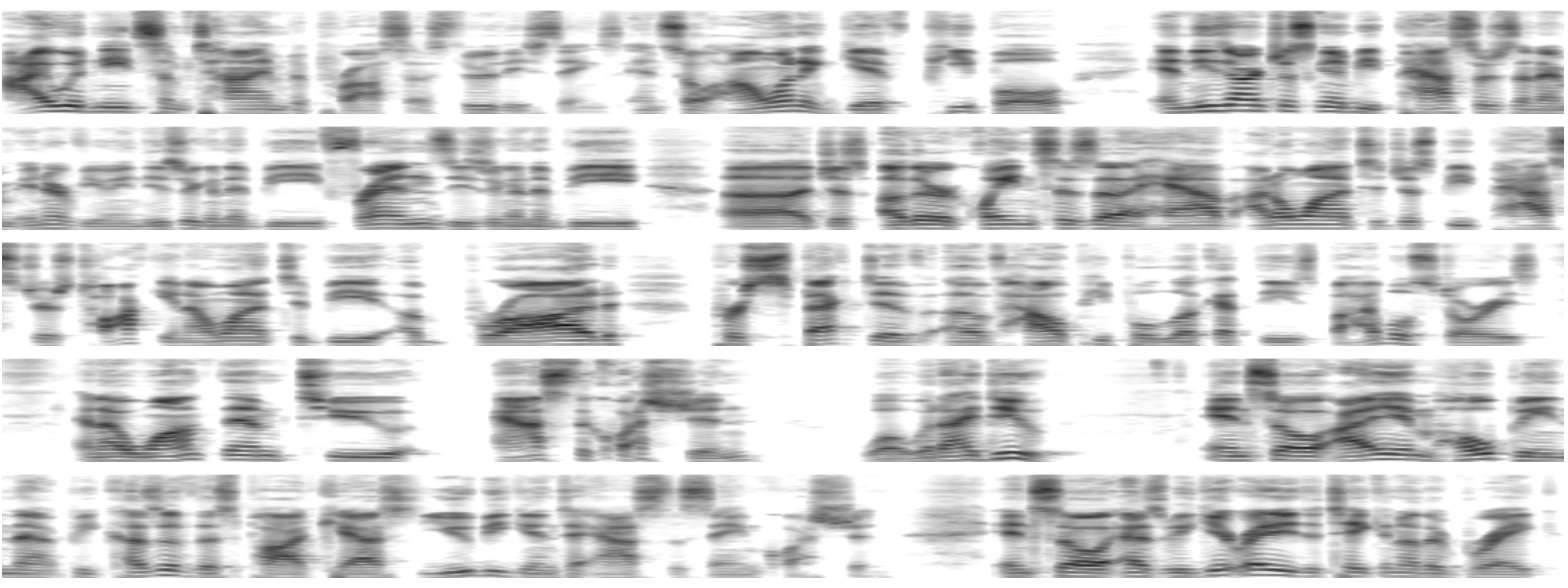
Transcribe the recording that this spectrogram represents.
I would need some time to process through these things. And so I want to give people, and these aren't just going to be pastors that I'm interviewing, these are going to be friends, these are going to be uh, just other acquaintances that I have. I don't want it to just be pastors talking. I want it to be a broad perspective of how people look at these Bible stories. And I want them to ask the question, what would I do? And so I am hoping that because of this podcast, you begin to ask the same question. And so as we get ready to take another break,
